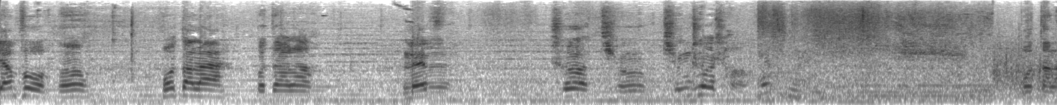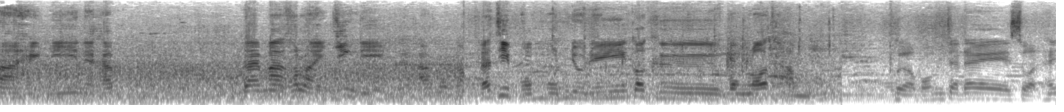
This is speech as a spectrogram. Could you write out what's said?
ยัมฟูโปตรา 不得了， left 车停停车场。 โปตราแห่งนี้นะครับ ได้มากเท่าไหร่ยิ่งดีนะครับ และที่ผมหมุนอยู่นี้ก็คือวงล้อทำเ ผื่อผมจะได้สวดให้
